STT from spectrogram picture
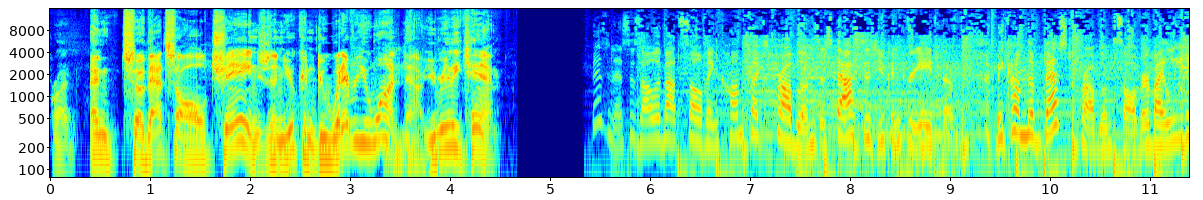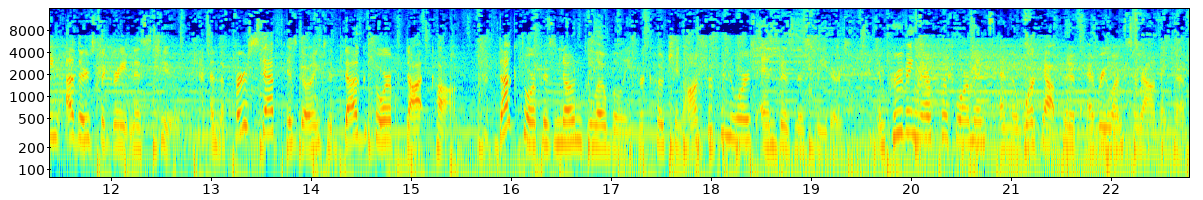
Right. And so that's all changed, and you can do whatever you want now. You really can. Business is all about solving complex problems as fast as you can create them. Become the best problem solver by leading others to greatness too. And the first step is going to dougthorpe.com. Doug Thorpe is known globally for coaching entrepreneurs and business leaders, improving their performance and the work output of everyone surrounding them.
